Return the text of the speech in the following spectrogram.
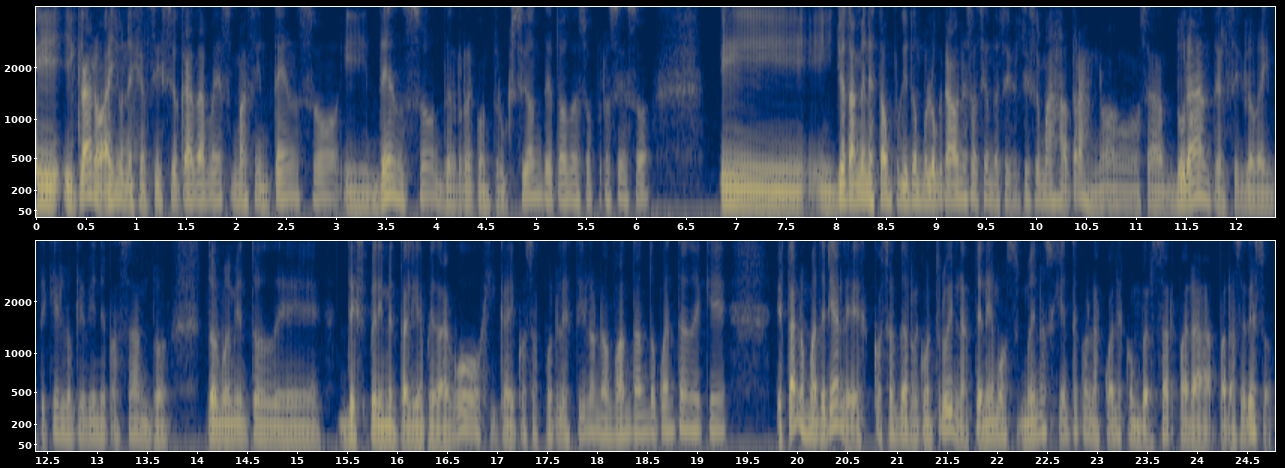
Y, claro, hay un ejercicio cada vez más intenso y denso de reconstrucción de todos esos procesos. Y, yo también he estado un poquito involucrado en eso, haciendo ese ejercicio más atrás, ¿no? O sea, durante el siglo XX, ¿qué es lo que viene pasando? Todo el movimiento de, experimentalidad pedagógica y cosas por el estilo nos van dando cuenta de que están los materiales, cosas de reconstruirlas. Tenemos menos gente con las cuales conversar para, para hacer eso.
